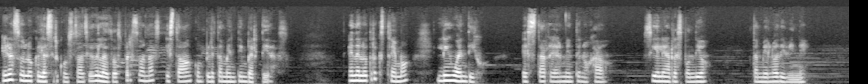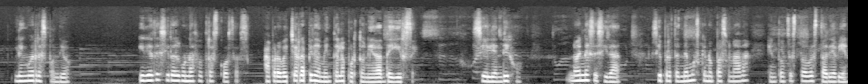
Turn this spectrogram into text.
Era solo que las circunstancias de las dos personas estaban completamente invertidas. En el otro extremo, Lin Wen dijo, está realmente enojado. Cielian respondió, también lo adiviné. Lin Wen respondió, iré a decir algunas otras cosas. Aproveche rápidamente la oportunidad de irse. Cielian dijo, no hay necesidad. Si pretendemos que no pasó nada, entonces todo estaría bien.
